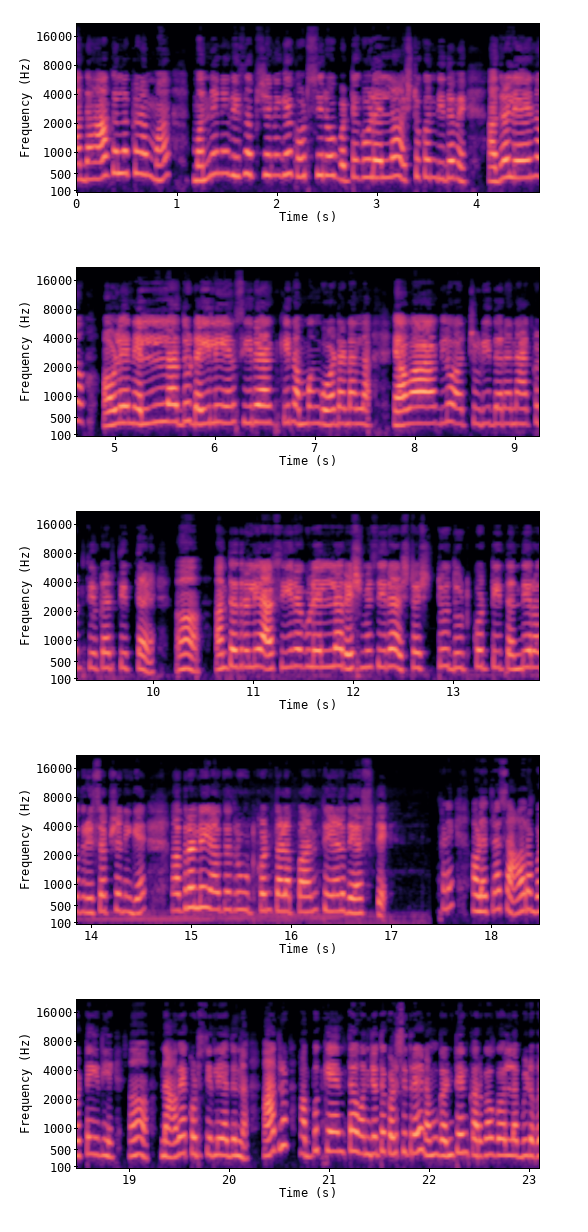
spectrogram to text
ಅದು ಹಾಕಲ್ಲ ಕಣಮ್ಮ ಮೊನ್ನೆನೇ ರಿಸೆಪ್ಷನ್ಗೆ ಕೊಡ್ಸಿರೋ ಬಟ್ಟೆಗಳೆಲ್ಲ ಅಷ್ಟಕ್ಕೊಂದಿದ್ದಾವೆ ಅದ್ರಲ್ಲಿ ಏನು ಅವಳೇನು ಎಲ್ಲದು ಡೈಲಿ ಏನು ಸೀರೆ ಹಾಕಿ ನಮ್ಮಂಗೆ ಓಡಾಡಲ್ಲ. ಯಾವಾಗಲೂ ಆ ಚೂಡಿದಾರನ ಹಾಕೊಂಡು ತಿರ್ಗಾಡ್ತಿರ್ತಾಳೆ. ಹಾ ಅಂಥದ್ರಲ್ಲಿ ಆ ಸೀರೆಗಳೆಲ್ಲ ರೇಷ್ಮೆ ಸೀರೆ ಅಷ್ಟಷ್ಟು ದುಡ್ಡು ಕೊಟ್ಟು ತಂದಿರೋದು ರಿಸೆಪ್ಷನ್ಗೆ ಅದರಲ್ಲಿ ಯಾವ್ದಾದ್ರು ಉಟ್ಕೊಳ್ತಾಳಪ್ಪ ಅಂತ ಹೇಳಿದೆ ಅಷ್ಟೇ. ಅವಳ ಹತ್ರ ಸಾವಿರ ಬಟ್ಟೆ ಇರ್ಲಿ. ಹಾ, ನಾವೇ ಕೊಡ್ಸಿರ್ಲಿ ಅದನ್ನ. ಆದ್ರೂ ಹಬ್ಬಕ್ಕೆ ಅಂತ ಒಂದ್ ಜೊತೆ ಕೊಡ್ಸಿದ್ರೆ ನಮ್ ಗಂಟೆ ಕರ್ಗೋಗಲ್ಲ ಬಿಡು.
